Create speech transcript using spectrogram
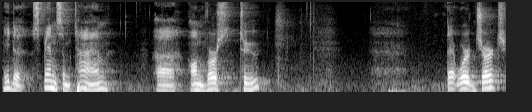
Need to spend some time uh, on verse 2. That word church,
